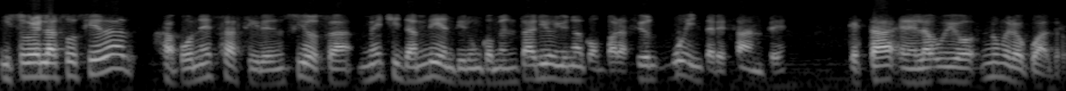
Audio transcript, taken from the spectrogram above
Y sobre la sociedad japonesa silenciosa, Mechi también tiene un comentario y una comparación muy interesante que está en el audio número 4.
